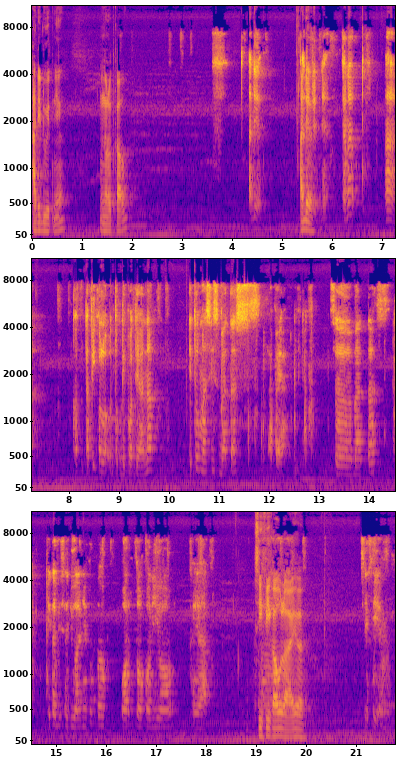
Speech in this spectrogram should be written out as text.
ada duitnya menurut kau? Ada. Ada? Duitnya. Karena ah tapi kalau untuk di Pontianak itu masih sebatas apa ya sebatas kita bisa jualnya tuh ke portofolio kayak CV kau lah ya. CV em.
